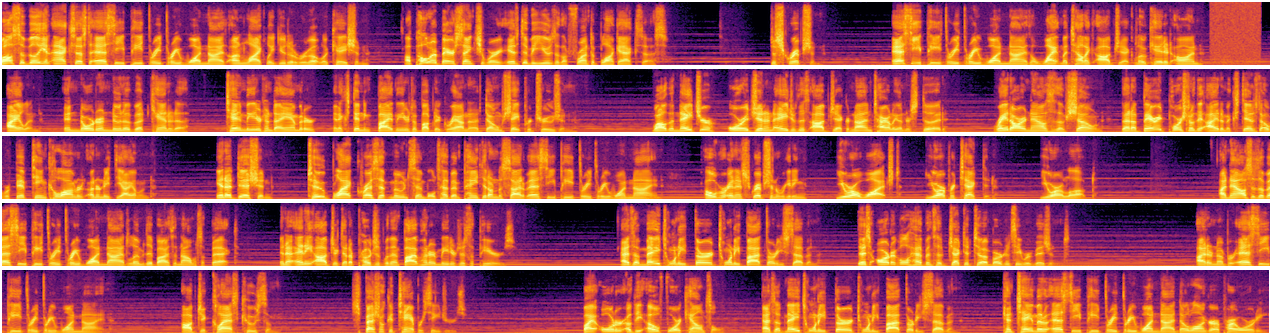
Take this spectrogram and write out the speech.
While civilian access to SCP-3319 is unlikely due to the remote location, a polar bear sanctuary is to be used as a front to block access. Description: SCP-3319 is a white metallic object located on Island in northern Nunavut, Canada, 10 meters in diameter and extending 5 meters above the ground in a dome-shaped protrusion. While the nature, origin, and age of this object are not entirely understood, radar analysis have shown that a buried portion of the item extends to over 15 km underneath the island. In addition, two black crescent moon symbols have been painted on the side of SCP-3319, over an inscription reading, You are watched. You are protected. You are loved. Analysis of SCP-3319 is limited by its anomalous effect, and that any object that approaches within 500 meters disappears. As of May 23, 2537, this article has been subjected to emergency revisions. Item Number SCP-3319 Object Class Kusum Special Containment Procedures By order of the O4 Council, as of May 23, 2537, containment of SCP-3319 no longer a priority,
